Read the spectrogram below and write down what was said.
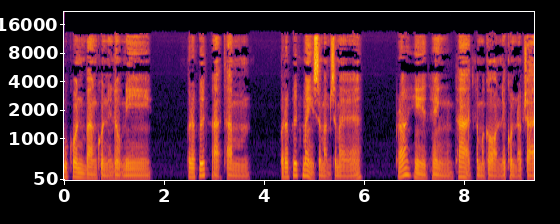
บุคคลบางคนในโลกนี้ ประพฤติอาธรรม ประพฤติไม่สม่ำเสมอ เพราะเหตุแห่งทาตกรรมกรและคนรับใช้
